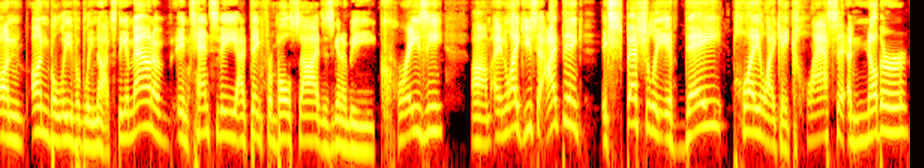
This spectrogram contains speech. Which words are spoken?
un, unbelievably nuts. The amount of intensity, I think, from both sides is going to be crazy. Um, and like you said, I think especially if they play like a classic, another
